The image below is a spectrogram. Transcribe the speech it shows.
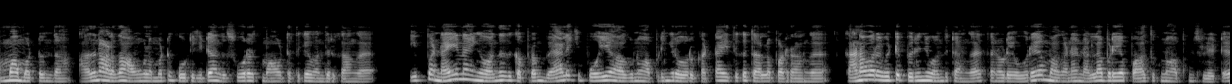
அம்மா மட்டும்தான். அதனால தான் அவங்கள மட்டும் கூட்டிக்கிட்டு அந்த சூரத் மாவட்டத்துக்கே வந்திருக்காங்க. இப்போ நைனா இங்கே வந்ததுக்கப்புறம் வேலைக்கு போயே ஆகணும் அப்படிங்கிற ஒரு கட்டாயத்துக்கு தள்ளப்படுறாங்க. கணவரை விட்டு பிரிஞ்சு வந்துட்டாங்க. தன்னுடைய ஒரே மகனை நல்லபடியாக பார்த்துக்கணும் அப்படின்னு சொல்லிட்டு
